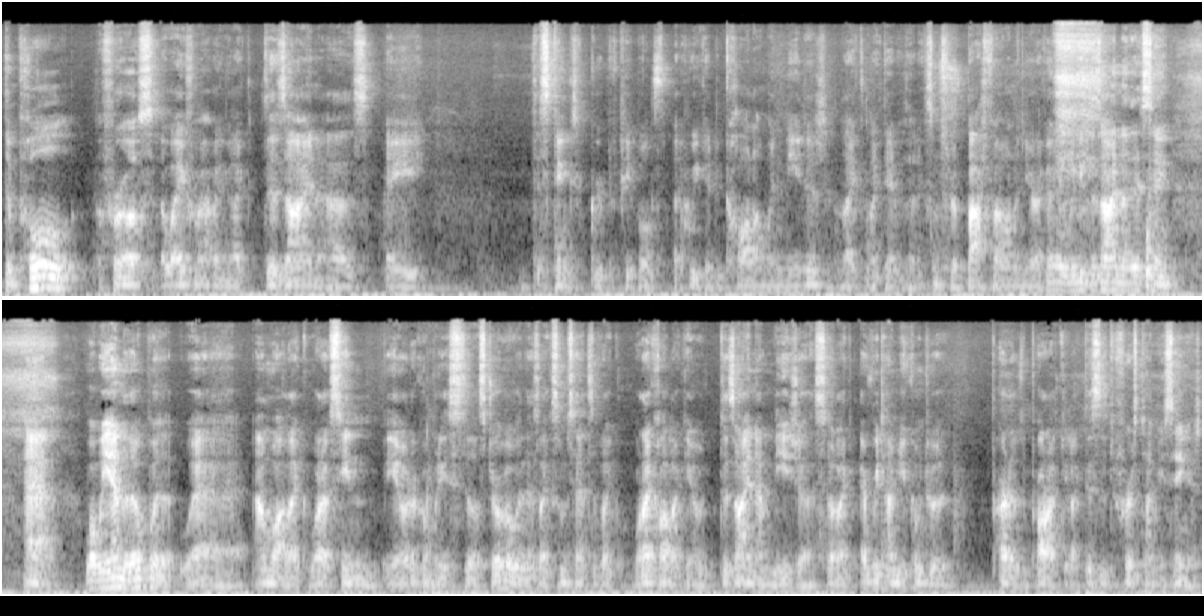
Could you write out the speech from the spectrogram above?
the pull for us away from having like design as a distinct group of people that we could call on when needed, like like they have like some sort of bat phone, and you're like, hey, we need design on this thing. Uh, what we ended up with, uh, and what like what I've seen, you know, other companies still struggle with is like some sense of like what I call like you know design amnesia. So like every time you come to a part of the product, you're like, this is the first time you're seeing it,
